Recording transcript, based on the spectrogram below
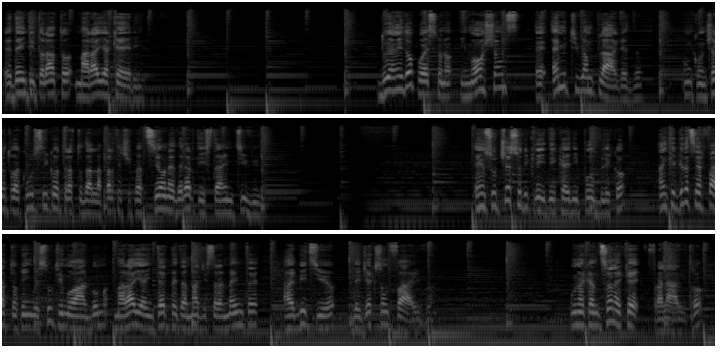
ed è intitolato Mariah Carey. Due anni dopo escono Emotions e MTV Unplugged, un concerto acustico tratto dalla partecipazione dell'artista MTV. È un successo di critica e di pubblico anche grazie al fatto che in quest'ultimo album Mariah interpreta magistralmente I Beat You dei Jackson 5. Una canzone che, fra l'altro,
